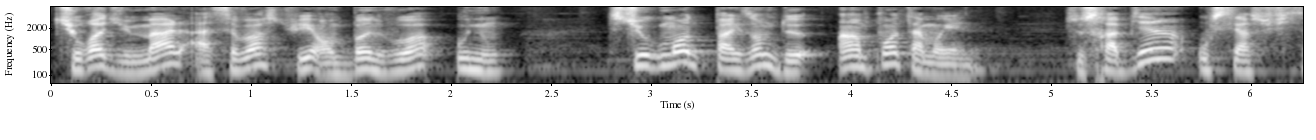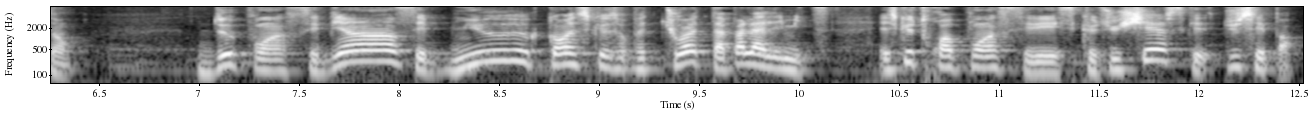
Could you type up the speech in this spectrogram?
tu auras du mal à savoir si tu es en bonne voie ou non. Si tu augmentes par exemple de 1 point ta moyenne, ce sera bien ou c'est insuffisant? 2 points, c'est bien, c'est mieux, quand est-ce que... En fait, tu vois, t'as pas la limite. Est-ce que 3 points, c'est ce que tu cherches Tu sais pas.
